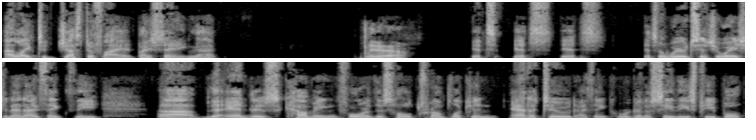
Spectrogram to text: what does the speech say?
I like to justify it by saying that. Yeah. It's, it's, it's, it's a weird situation. And I think the, uh, the end is coming for this whole Trump looking attitude. I think we're going to see these people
